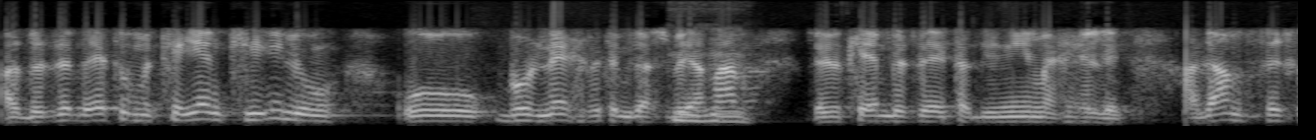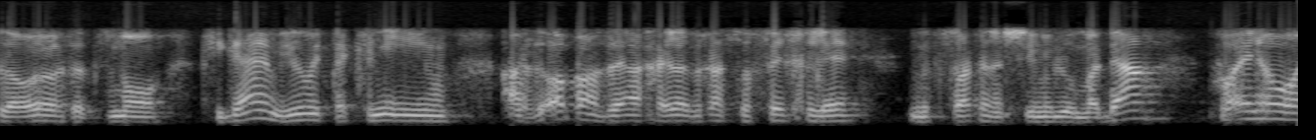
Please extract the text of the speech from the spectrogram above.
אז בזה בעצם הוא מקיים כאילו הוא בונה את בית המקדש בימיו, ומקיים בזה את הדינים האלה. אדם צריך לעורר את עצמו, כי גם אם יהיו מתקנים, אז עוד פעם זה היה חייב בכלל סופך למצוות אנשים מלומדה. כבר היינו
